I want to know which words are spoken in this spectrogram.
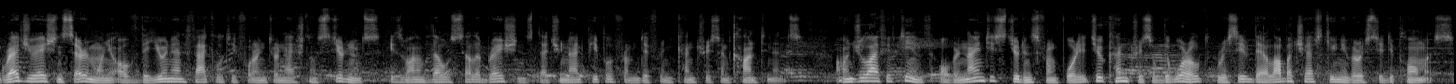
Graduation ceremony of the UNN Faculty for International Students is one of those celebrations that unite people from different countries and continents. On July 15th, over 90 students from 42 countries of the world received their Lobachevsky University diplomas.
